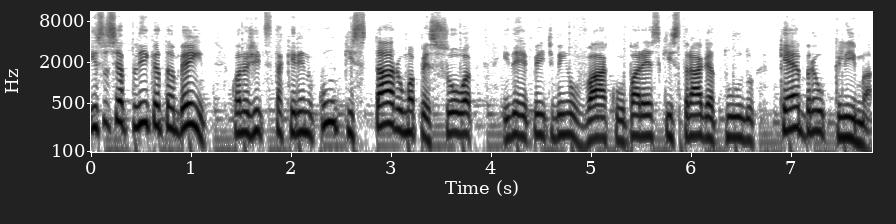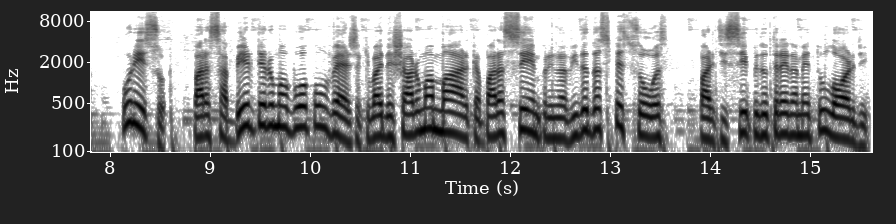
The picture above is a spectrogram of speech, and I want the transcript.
Isso se aplica também quando a gente está querendo conquistar uma pessoa e de repente vem o vácuo, parece que estraga tudo, quebra o clima. Por isso, para saber ter uma boa conversa que vai deixar uma marca para sempre na vida das pessoas, Participe do treinamento Lorde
